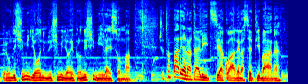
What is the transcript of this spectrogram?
per 11 milioni, 11 milioni per 11.000, insomma, c'è troppa aria natalizia qua nella settimana.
